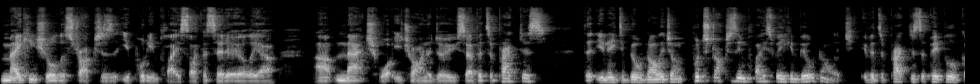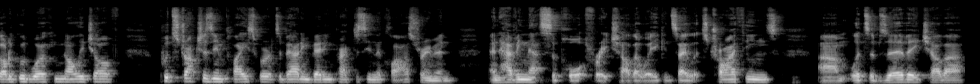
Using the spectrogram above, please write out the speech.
making sure the structures that you put in place, like I said earlier, uh, match what you're trying to do. So if it's a practice that you need to build knowledge on, put structures in place where you can build knowledge. If it's a practice that people have got a good working knowledge of, put structures in place where it's about embedding practice in the classroom and and having that support for each other where you can say, let's try things, um, let's observe each other,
